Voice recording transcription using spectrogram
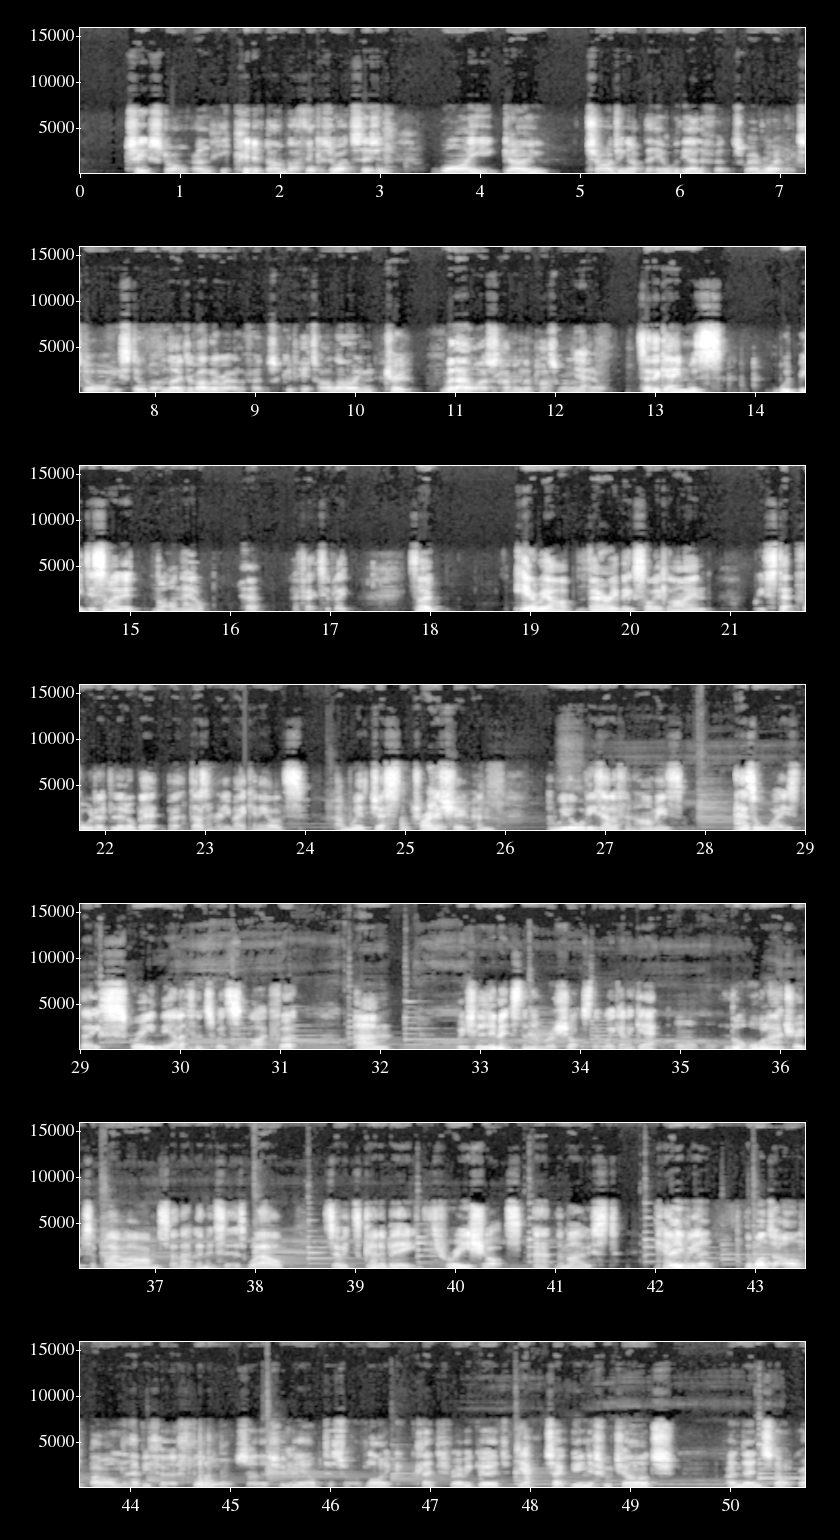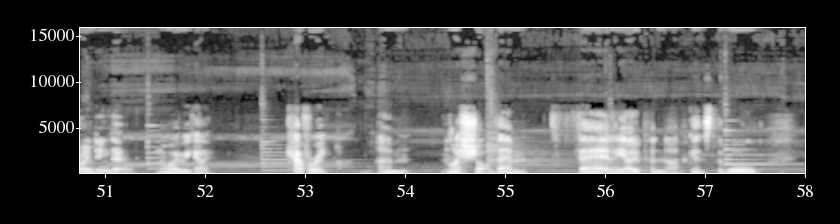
too strong, and he could have done, but I think it's the right decision. Why go charging up the hill with the elephants, where right next door he's still got loads of other elephants who could hit our line true? without us having the plus one on Yeah. the hill. So the game was would be decided not on the hill, Yeah. effectively. So here we are, very big solid line. We've stepped forward a little bit, but it doesn't really make any odds. And we're just trying to shoot. And, and with all these elephant armies, as always, they screen the elephants with some light foot, um, which limits the number of shots that we're going to get. Mhm. Not all our troops are bow armed, so that limits it as well. So it's going to be three shots at the most. Can even we? then, the ones that aren't bow on, the heavy foot are four, so they should be able to sort of like clench very good, Yeah. take the initial charge, and then start grinding down. and away we go. Cavalry, um, nice shot of them, fairly open up against the wall.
